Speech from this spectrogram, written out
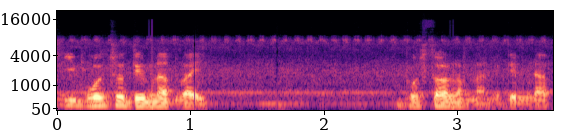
কি বলছো দেবনাথ ভাই? বুঝতে পারলাম না আমি, Debnath.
